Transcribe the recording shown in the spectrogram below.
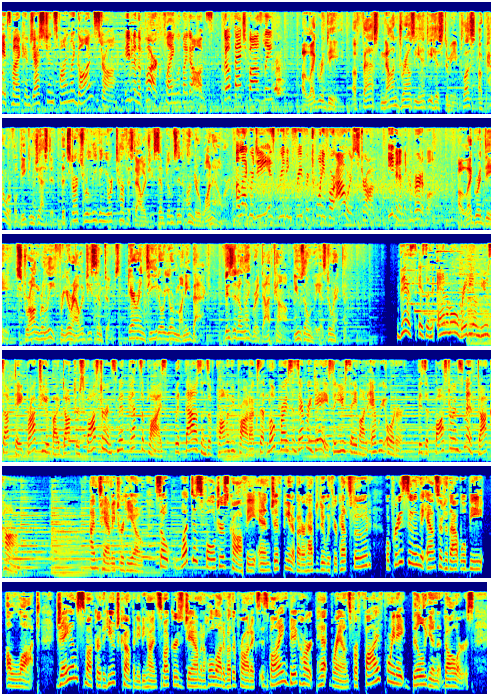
It's my congestion's finally gone strong. Even in the park, playing with my dogs. Go fetch, Bosley. Allegra D, a fast, non-drowsy antihistamine plus a powerful decongestant that starts relieving your toughest allergy symptoms in under one hour. Allegra D is breathing free for 24 hours strong, even in the convertible. Allegra D, strong relief for your allergy symptoms, guaranteed or your money back. Visit Allegra.com. Use only as directed. This is an Animal Radio News Update brought to you by Doctors Foster and Smith Pet Supplies with thousands of quality products at low prices every day so you save on every order. Visit fosterandsmith.com. I'm Tammy Trujillo. So what does Folgers coffee and Jif peanut butter have to do with your pet's food? Well, pretty soon the answer to that will be a lot. J.M. Smucker, the huge company behind Smucker's Jam and a whole lot of other products, is buying Big Heart pet brands for $5.8 billion.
